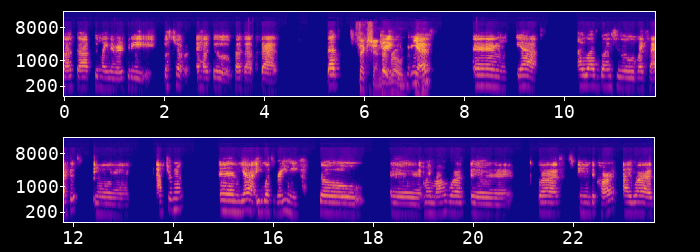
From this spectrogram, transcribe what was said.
pass up to my university. I had to pass up that that Section, the street. road. Mhm. Yes, and yeah, I was going to my classes in afternoon, and yeah, it was rainy. So uh, my mom was uh, was in the car. I was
